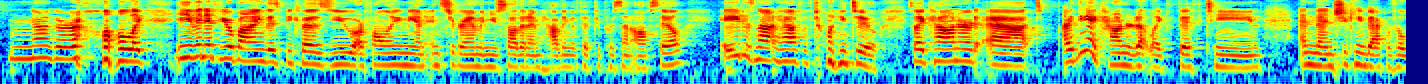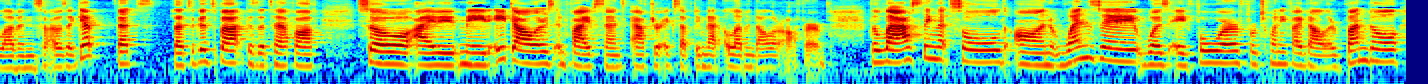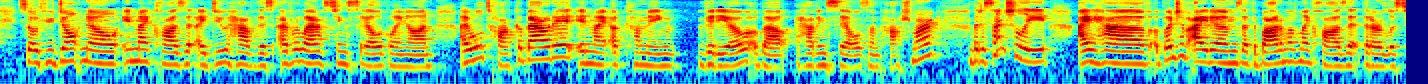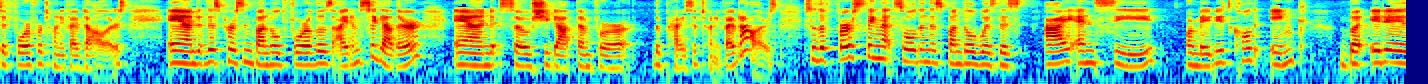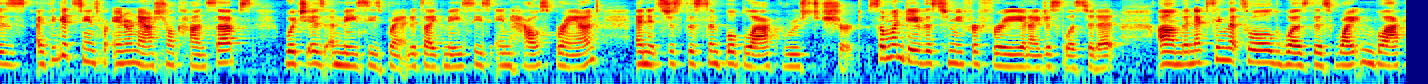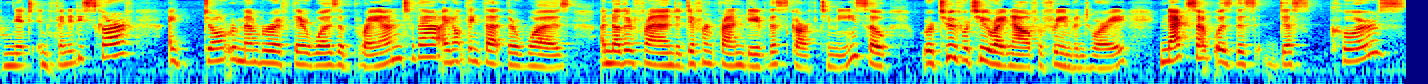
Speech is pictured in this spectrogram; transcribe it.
no girl like even if you're buying this because you are following me on instagram and you saw that i'm having a 50% off sale 8 is not half of 22 so i countered at i think i countered at like 15 and then she came back with 11 so i was like yep that's that's a good spot because it's half off so I made $8.05 after accepting that $11 offer. The last thing that sold on Wednesday was a four for $25 bundle. So if you don't know, in my closet, I do have this everlasting sale going on. I will talk about it in my upcoming video about having sales on Poshmark. But essentially, I have a bunch of items at the bottom of my closet that are listed for for $25. And this person bundled four of those items together. And so she got them for the price of $25. So the first thing that sold in this bundle was this INC, or maybe it's called Ink, but it is, I think it stands for International Concepts, which is a Macy's brand. It's like Macy's in-house brand, and it's just the simple black ruched shirt. Someone gave this to me for free, and I just listed it. Um, the next thing that sold was this white and black knit infinity scarf. I don't remember if there was a brand to that. I don't think that there was. Another friend, a different friend, gave this scarf to me. So we're two for two right now for free inventory. Next up was this Discours.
